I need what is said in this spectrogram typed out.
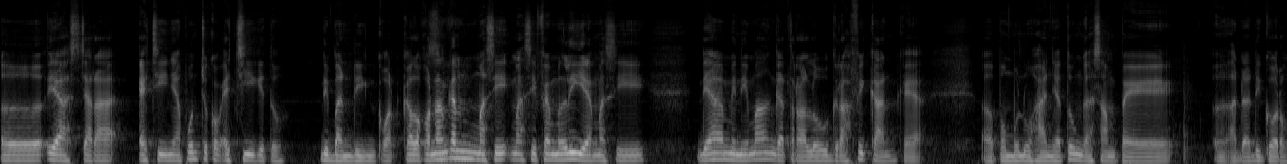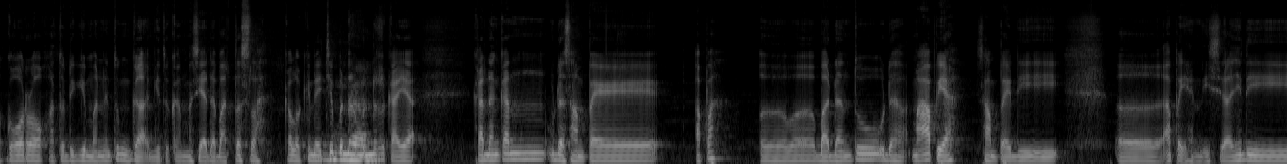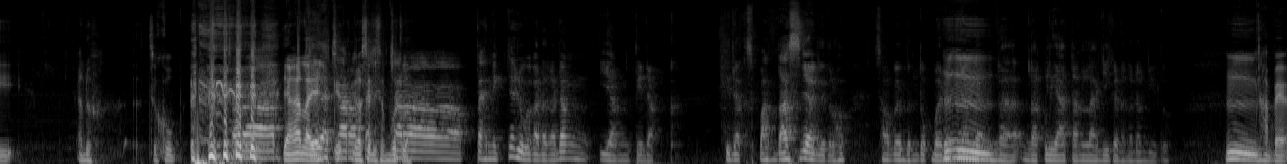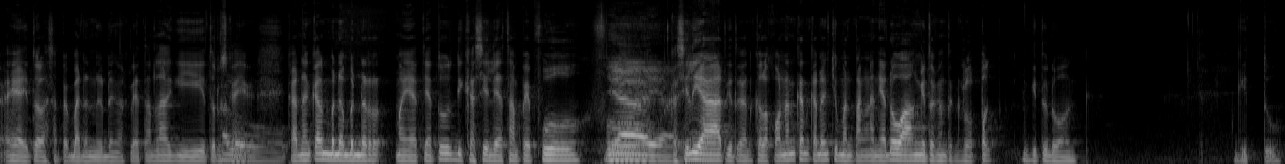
eh, ya secara ecchi-nya pun cukup ecchi gitu. Dibanding kalau Conan kan masih masih family ya, masih dia minimal nggak terlalu grafik kan kayak eh, pembunuhannya tuh nggak sampai eh, ada digorok-gorok atau di gimana itu nggak gitu kan, masih ada batas lah. Kalau Kindaichi bener-bener kayak kadang kan udah sampai apa eh, badan tuh udah maaf ya sampai di eh, apa ya istilahnya di aduh cukup. Cara Jangan lah ya, iya, cara, usah disebut cara tekniknya juga kadang-kadang yang tidak tidak sepantasnya gitu loh. Sampai bentuk badannya nggak nggak nggak kelihatan lagi kadang-kadang gitu. Hmm sampai ya itulah sampai badan udah nggak kelihatan lagi. Terus Kalau- kayak kadang kan bener-bener mayatnya tuh dikasih lihat sampai full full Iya, iya, kasih lihat gitu kan. Kalau Conan kan kadang cuma tangannya doang gitu kan tergelepek begitu doang. Gitu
